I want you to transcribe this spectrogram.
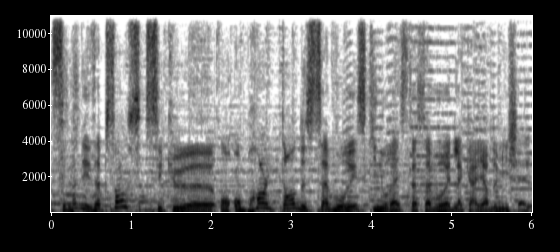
c'est pas des absences, c'est que euh, on, on prend le temps de savourer ce qui nous reste à savourer de la carrière de Michel.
